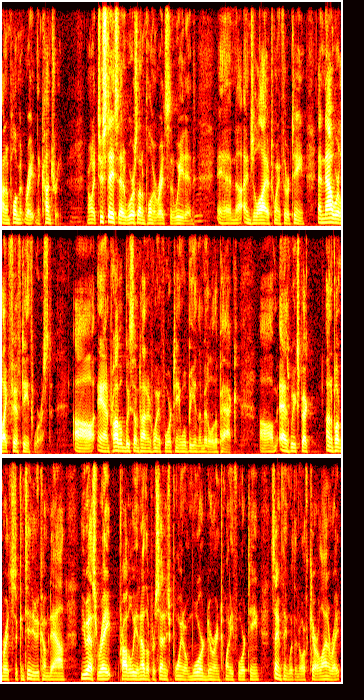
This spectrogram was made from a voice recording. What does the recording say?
unemployment rate in the country. Mm-hmm. Only two states that had worse unemployment rates than we did in, uh, in July of 2013. And now we're like 15th worst. Uh, and probably sometime in 2014 we'll be in the middle of the pack. Um, as we expect unemployment rates to continue to come down. U.S. rate probably another percentage point or more during 2014. Same thing with the North Carolina rate.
